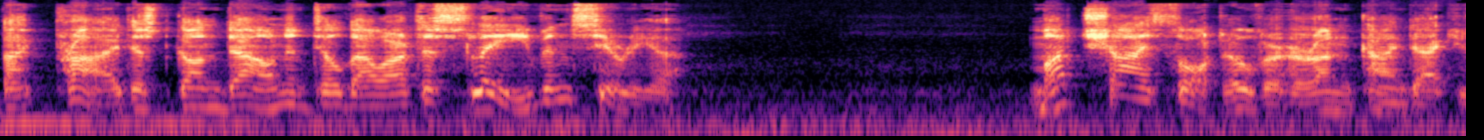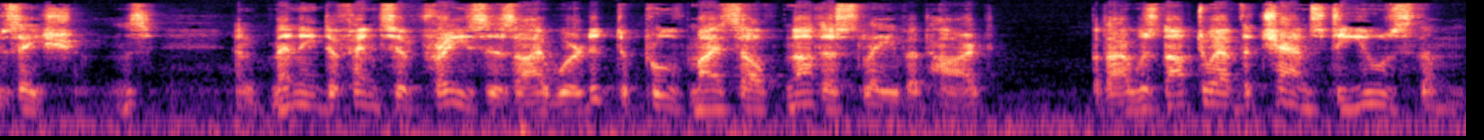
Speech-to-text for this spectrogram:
thy pride hast gone down until thou art a slave in Syria. Much I thought over her unkind accusations, and many defensive phrases I worded to prove myself not a slave at heart, but I was not to have the chance to use them.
